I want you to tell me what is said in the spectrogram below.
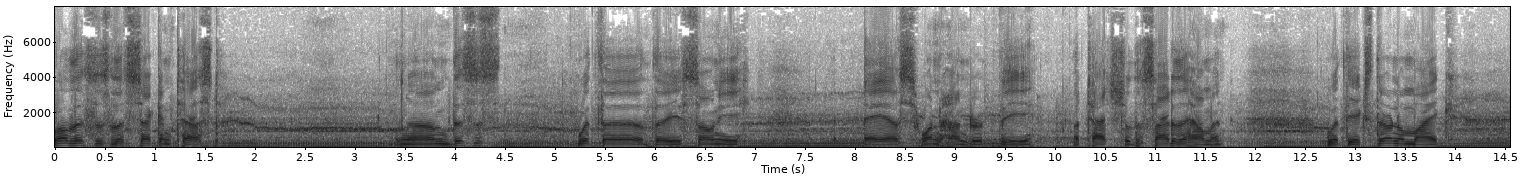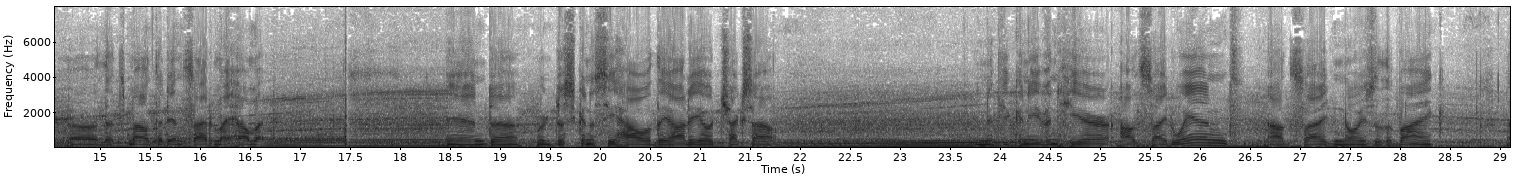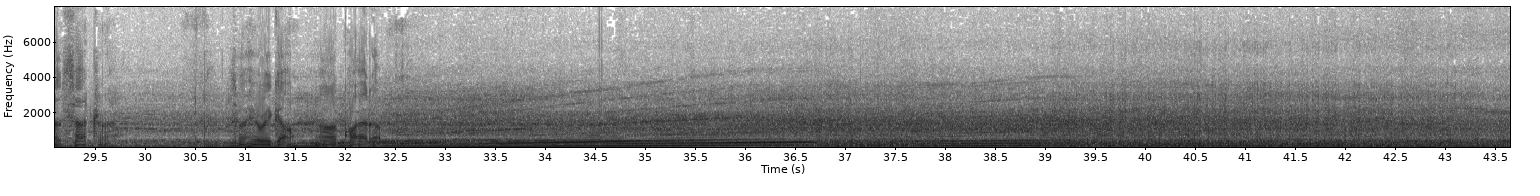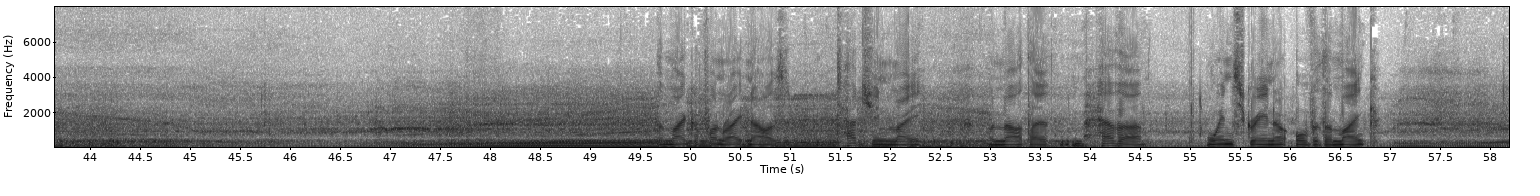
Well, this is the second test. Um, this is with the, the Sony AS100V attached to the side of the helmet with the external mic uh, that's mounted inside of my helmet. And uh, we're just going to see how the audio checks out. And if you can even hear outside wind, outside noise of the bike, etc. So here we go. I'll quiet up. The microphone right now is touching my mouth. I have a windscreen over the mic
